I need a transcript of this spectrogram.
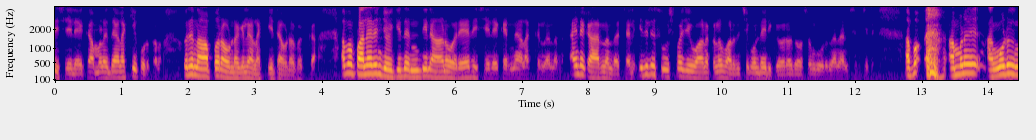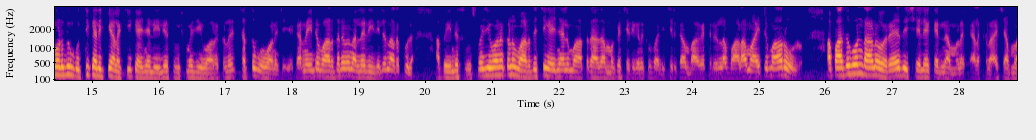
ദിശയിലേക്ക് നമ്മൾ ഇത് ഇളക്കി കൊടുക്കണം. ഒരു നാൽപ്പത് റൗണ്ടെങ്കിലും ഇളക്കിയിട്ട് അവിടെ വെക്കുക. അപ്പോൾ പലരും ചോദിക്കും ഇത് എന്തിനാണ് ഒരേ ദിശയിലേക്ക് തന്നെ ഇളക്കുന്നത് എന്നുള്ളത് അതിന്റെ കാരണം എന്താ വെച്ചാൽ ഇതിൽ സൂക്ഷ്മ ജീവാണുക്കൾ വർദ്ധിച്ചുകൊണ്ടേയിരിക്കും ഓരോ ദിവസം കൂടുന്നതിനനുസരിച്ചിട്ട്. അപ്പോൾ നമ്മൾ അങ്ങോട്ടും ഇങ്ങോട്ടും കുത്തി കലക്കി ഇളക്കി കഴിഞ്ഞാൽ ഇതിലെ സൂക്ഷ്മ ജീവാണുക്കൾ ചത്തുപോവാണ് ചെയ്യുക. കാരണം ഇതിന്റെ വർധനവ് നല്ല രീതിയിൽ നടക്കില്ല അപ്പോൾ ഇതിന്റെ സൂക്ഷ്മ ജീവാണുക്കൾ വർദ്ധിച്ചു കഴിഞ്ഞാൽ മാത്രമേ അത് നമുക്ക് ചെടികൾക്ക് വലിച്ചെടുക്കാൻ പാകത്തിലുള്ള വളമായിട്ട് മാറുള്ളൂ അപ്പോൾ അതുകൊണ്ടാണ് ഒരേ ദിശയിലേക്ക് തന്നെ നമ്മൾ ഇളക്കണം നമ്മൾ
